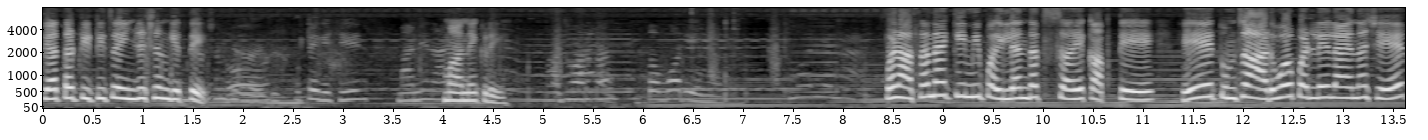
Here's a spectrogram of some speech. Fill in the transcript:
ते आता टीटीचं इंजेक्शन घेते. माने मानेकडे. समोर येणार. पण असं नाही की मी पहिल्यांदाच हे कापते. हे तुमचं आडवं पडलेलं आहे ना शेत?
